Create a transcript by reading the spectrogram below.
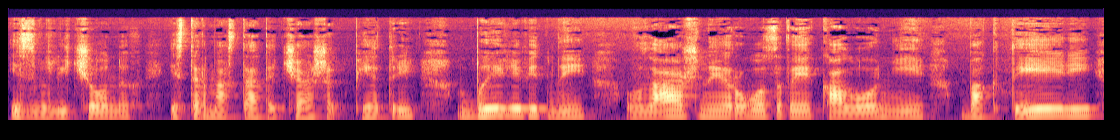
извлеченных из термостата чашек Петри, были видны влажные розовые колонии бактерий,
